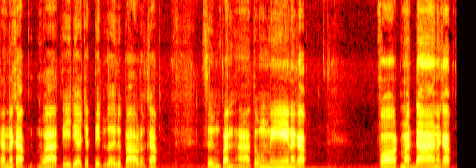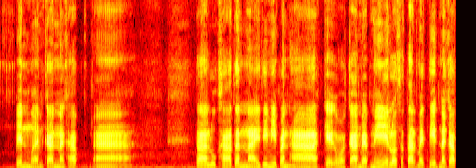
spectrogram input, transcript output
กันนะครับ ว่าทีเดียวจะติดเลยหรือเปล่านะครับ ซึ่งปัญหาตรงนี้นะครับ Ford Mazda นะครับ เป็นเหมือนกันนะครับ อ่าถ้าลูกค้าท่านไหนที่มีปัญหาเกี่ยวกับการแบบนี้รถสตาร์ทไม่ติดนะครับ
